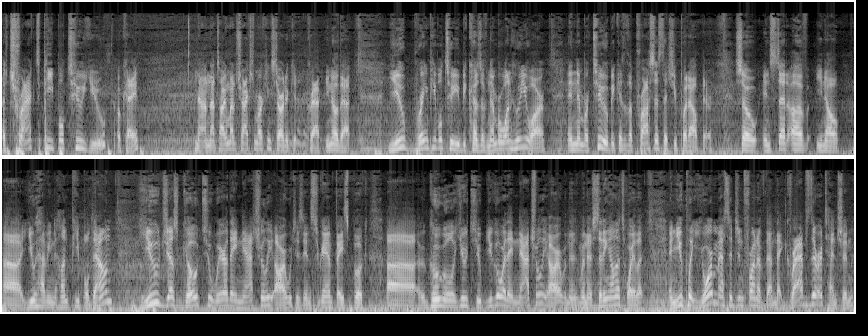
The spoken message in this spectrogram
attract people to you okay? Now i'm not talking about attraction marketing starter crap. You know that you bring people to you because of number one, who you are, and number two, because of the process that you put out there. So instead of you know uh, you having to hunt people down, you just go to where they naturally are, which is Instagram, Facebook, uh, Google, YouTube. You go where they naturally are when they're, when they're sitting on the toilet, and you put your message in front of them that grabs their attention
